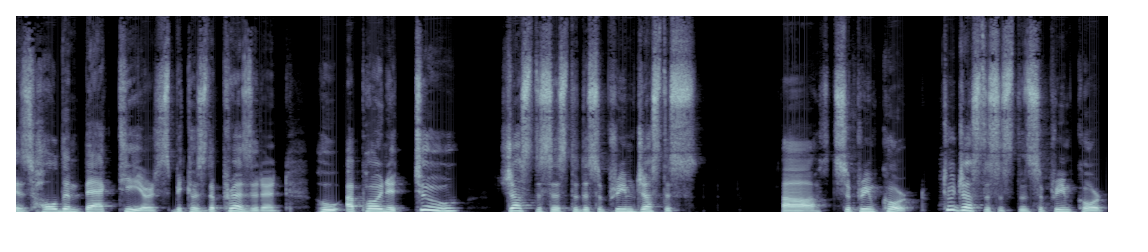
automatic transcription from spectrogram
is holding back tears because the president who appointed two justices to the supreme justice uh supreme court two justices to the supreme court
